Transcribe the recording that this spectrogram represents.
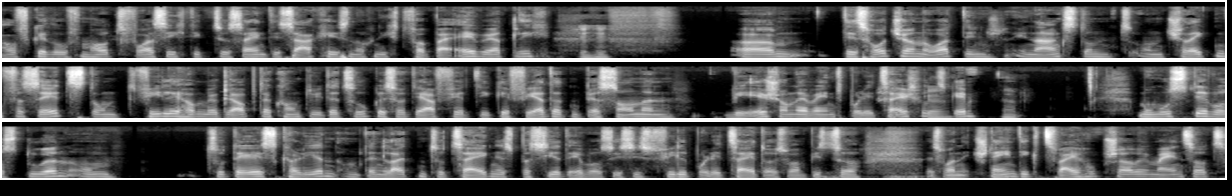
aufgerufen hat, vorsichtig zu sein, die Sache ist noch nicht vorbei, wörtlich. Mhm. Ähm, das hat schon einen Ort in, in Angst und, und Schrecken versetzt und viele haben mir geglaubt, er kommt wieder zurück. Es hat ja für die gefährdeten Personen, wie eh schon erwähnt, Polizeischutz okay. geben. Ja. Man musste was tun, um zu deeskalieren, um den Leuten zu zeigen, es passiert eh was, es ist viel Polizei da, es waren bis zu, es waren ständig zwei Hubschrauber im Einsatz,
